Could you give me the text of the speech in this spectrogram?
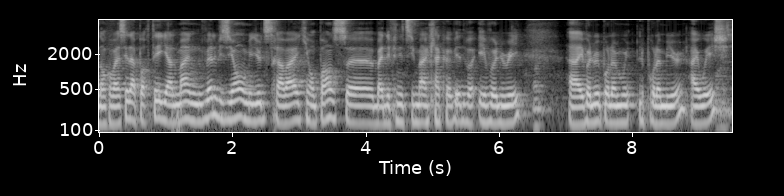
donc, on va essayer d'apporter également une nouvelle vision au milieu du travail qui, on pense, ben, définitivement, que la COVID va évoluer à évoluer pour le, pour le mieux. I wish.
